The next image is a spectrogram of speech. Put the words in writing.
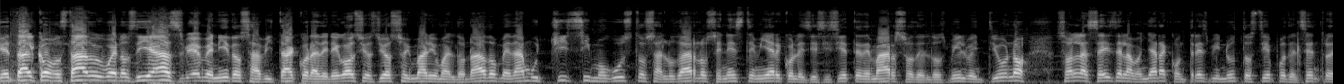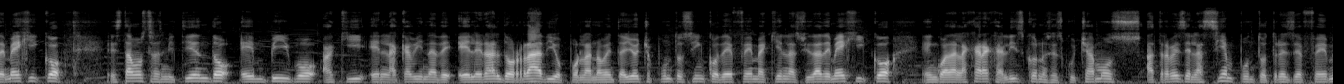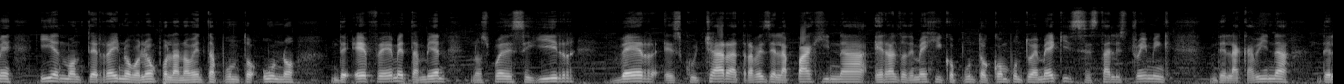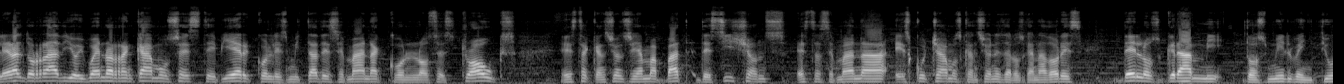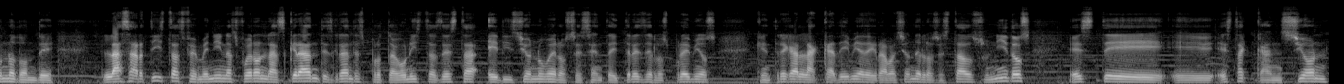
¿Qué tal? ¿Cómo están? Muy buenos días. Bienvenidos a Bitácora de Negocios. Yo soy Mario Maldonado. Me da muchísimo gusto saludarlos en este miércoles 17 de marzo del 2021. Son las 6 de la mañana con 3 minutos tiempo del centro de México. Estamos transmitiendo en vivo aquí en la cabina de El Heraldo Radio por la 98.5 de FM aquí en la Ciudad de México. En Guadalajara, Jalisco nos escuchamos a través de la 100.3 de FM y en Monterrey, Nuevo León por la 90.1 de FM. También nos puede seguir ver, escuchar a través de la página heraldodemexico.com.mx. Está el streaming de la cabina del Heraldo Radio. Y bueno, arrancamos este miércoles, mitad de semana, con los Strokes. Esta canción se llama Bad Decisions. Esta semana escuchamos canciones de los ganadores de los Grammy 2021, donde las artistas femeninas fueron las grandes, grandes protagonistas de esta edición número 63 de los premios que entrega la Academia de Grabación de los Estados Unidos. Este, eh, esta canción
